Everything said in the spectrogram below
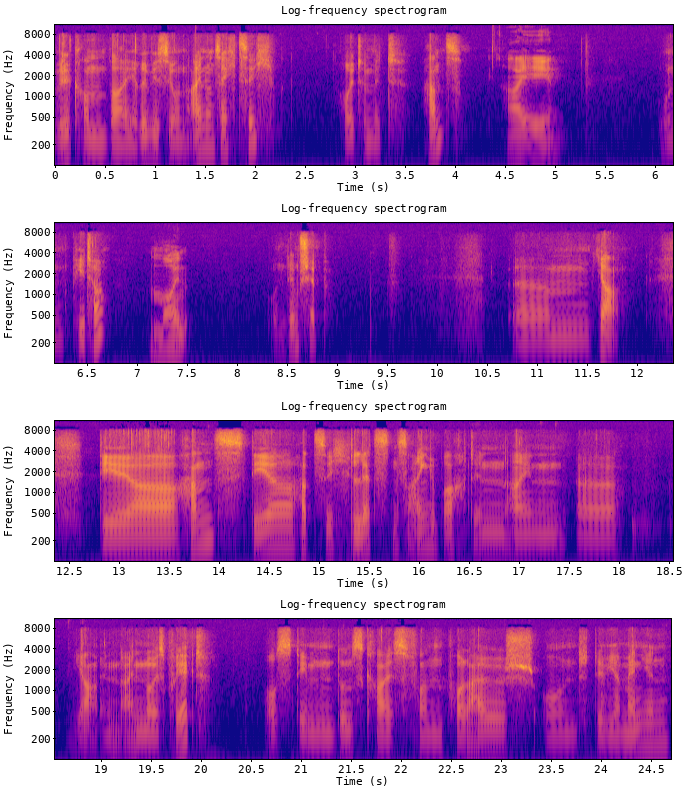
willkommen bei Revision 61. Heute mit Hans. Hi. Und Peter. Moin. Und dem Chip. Ähm, ja, der Hans, der hat sich letztens eingebracht in ein, äh, ja, in ein neues Projekt aus dem Dunstkreis von Paul Irish und Divya Mannion.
